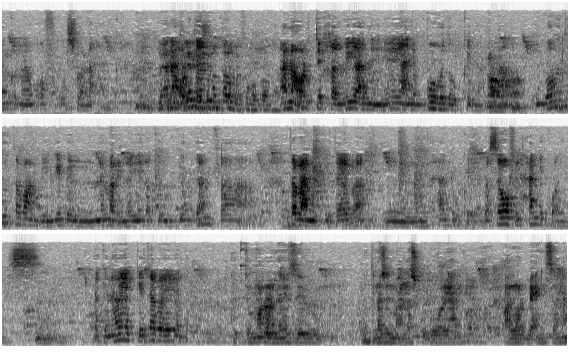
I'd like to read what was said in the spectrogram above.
ممكن ما يوقفوش ولا حاجة. لا أنا قلت- شؤون الطلبه في الموضوع ده. أنا قلت خليه يعني إيه يعني بجهده وكده. آه، آه. بجهده طبعا بيجيب النمر قليله كده جدا فطبعا الكتابة والحل وكده. بس هو في الحل كويس. لكن هي الكتابة هي اللي كنت مرة نازل كنت نازل مع ناس كبار يعني على 40 سنة.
